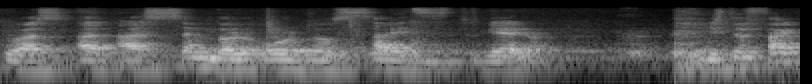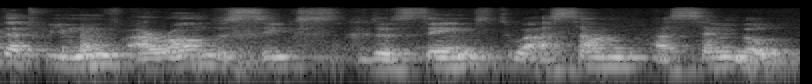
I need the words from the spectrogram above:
To as, assemble all those sites together is the fact that we move around the, six, the things to assemb assemble.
